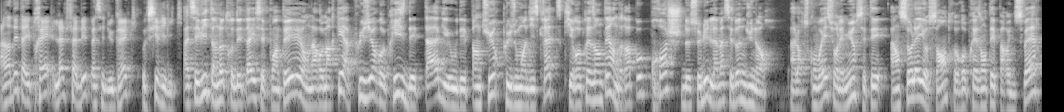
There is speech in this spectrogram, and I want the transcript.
À un détail près, l'alphabet passait du grec au cyrillique. Assez vite, un autre détail s'est pointé, on a remarqué à plusieurs reprises des tags ou des peintures plus ou moins discrètes qui représentaient un drapeau proche de celui de la Macédoine du Nord. Alors ce qu'on voyait sur les murs, c'était un soleil au centre, représenté par une sphère,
